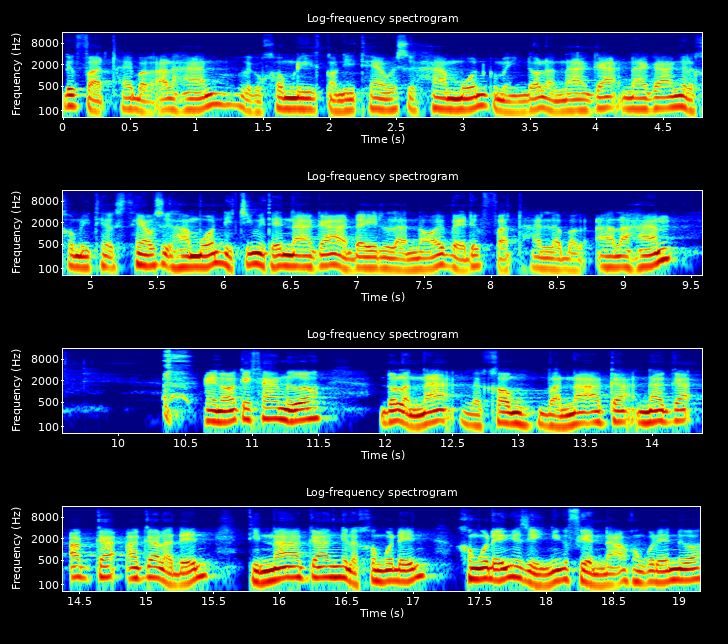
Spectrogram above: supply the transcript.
Đức Phật hay bậc A La Hán là cũng không đi còn đi theo cái sự ham muốn của mình đó là naga. Naga nghĩa là không đi theo theo sự ham muốn thì chính vì thế naga ở đây là nói về Đức Phật hay là bậc A La Hán hay nói cái khác nữa đó là na là không và naga naga aga aga là đến. Thì naga nghĩa là không có đến. Không có đến cái gì những cái phiền não không có đến nữa.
